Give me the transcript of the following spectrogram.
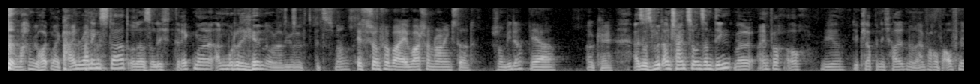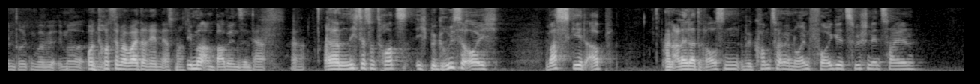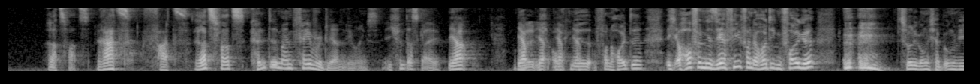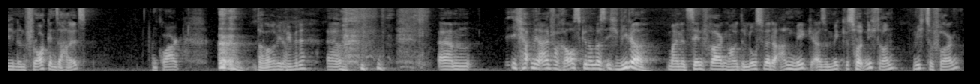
Machen wir heute mal keinen Running Start oder soll ich direkt mal anmoderieren oder wie willst du es machen? Ist schon vorbei, war schon Running Start. Schon wieder? Ja. Okay. Also es wird anscheinend zu unserem Ding, weil einfach auch wir die Klappe nicht halten und einfach auf Aufnehmen drücken, weil wir immer, Und trotzdem mal weiterreden erstmal. immer am Babbeln sind. Ja, ja. Ähm, nichtsdestotrotz, ich begrüße euch. Was geht ab? An alle da draußen. Willkommen zu einer neuen Folge zwischen den Zeilen. Ratzfatz. Ratzfatz. Ratzfatz könnte mein Favorite werden übrigens. Ich finde das geil. Ja. Ja, Weil ja, ich auch ja, mir ja. von heute, ich erhoffe mir sehr viel von der heutigen Folge. Entschuldigung, ich habe irgendwie einen Frog in der Hals. Ein Quark. da war er wieder. Wie bitte? Ähm, ähm, ich habe mir einfach rausgenommen, dass ich wieder meine zehn Fragen heute loswerde an Mick. Also Mick ist heute nicht dran, mich zu fragen.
